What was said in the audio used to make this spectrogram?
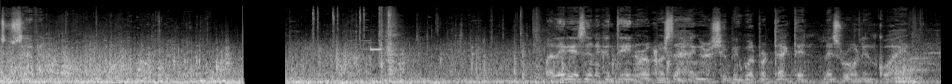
Two seven. Valeria's in a container across the hangar. Should be well protected. Let's roll in quiet.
